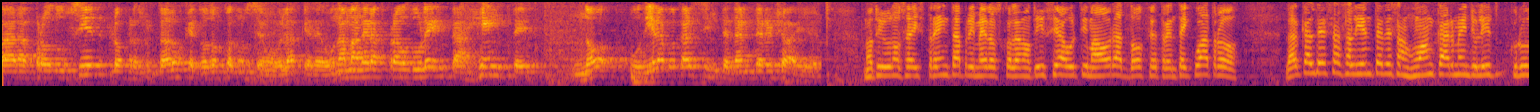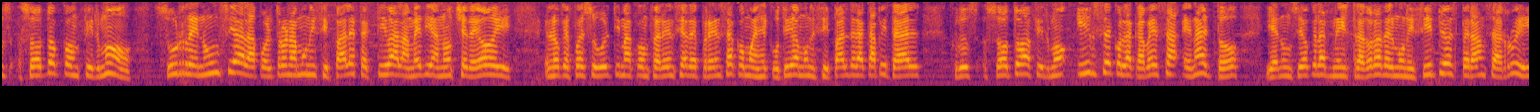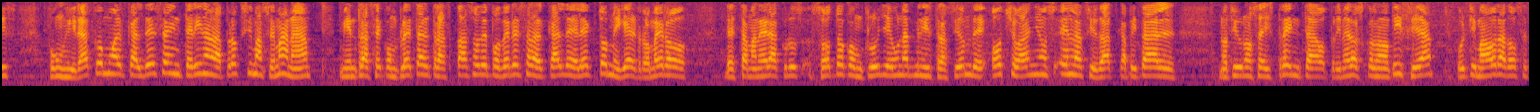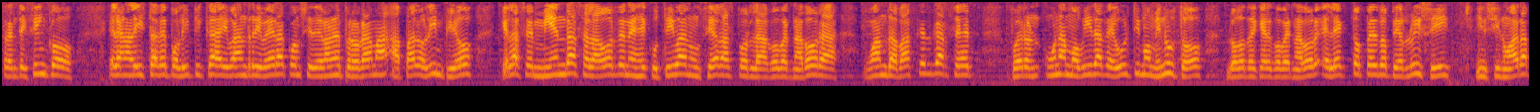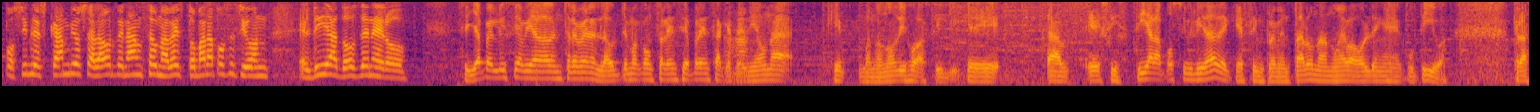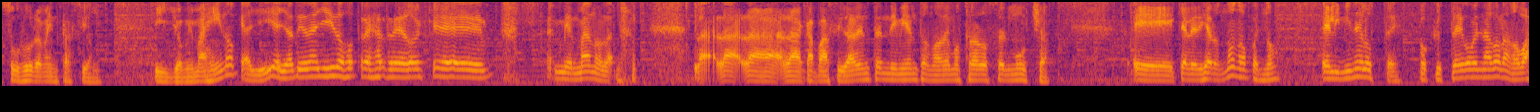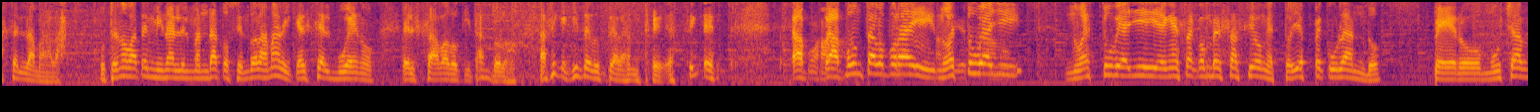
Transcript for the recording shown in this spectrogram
para producir los resultados que todos conocemos, ¿verdad? Que de una manera fraudulenta gente no pudiera votar sin tener derecho a ello. Noti 1630, primeros con la noticia, última hora 1234. La alcaldesa saliente de San Juan, Carmen Yulis Cruz Soto, confirmó su renuncia a la poltrona municipal efectiva a la medianoche de hoy. En lo que fue su última conferencia de prensa como ejecutiva municipal de la capital, Cruz Soto afirmó irse con la cabeza en alto y anunció que la administradora del municipio, Esperanza Ruiz, fungirá como alcaldesa interina la próxima semana, mientras se completa el traspaso de poderes al alcalde electo Miguel Romero. De esta manera, Cruz Soto concluye una administración de ocho años en la ciudad capital. Noti 1630, primeros con la noticia, última hora 1235. El analista de política Iván Rivera consideró en el programa A Palo Limpio que las enmiendas a la orden ejecutiva anunciadas por la gobernadora Wanda Vázquez Garcet fueron una movida de último minuto, luego de que el gobernador electo Pedro Pierluisi insinuara posibles cambios a la ordenanza una vez tomara posesión el día 2 de enero. Si ya Pierluisi había dado entrever en la última conferencia de prensa que tenía una, que, bueno, no dijo así, que existía la posibilidad de que se implementara una nueva orden ejecutiva tras su juramentación. Y yo me imagino que allí, ella tiene allí dos o tres alrededor que, mi hermano, la, la, la, capacidad de entendimiento no ha demostrado ser mucha. Eh, que le dijeron, no, no, pues no, elimínelo usted, porque usted gobernadora no va a ser la mala. Usted no va a terminar el mandato siendo la mala y que él sea el bueno el sábado quitándolo. Así que quítelo usted adelante. Así que apúntalo por ahí. No estuve allí, no estuve allí en esa conversación, estoy especulando pero muchas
